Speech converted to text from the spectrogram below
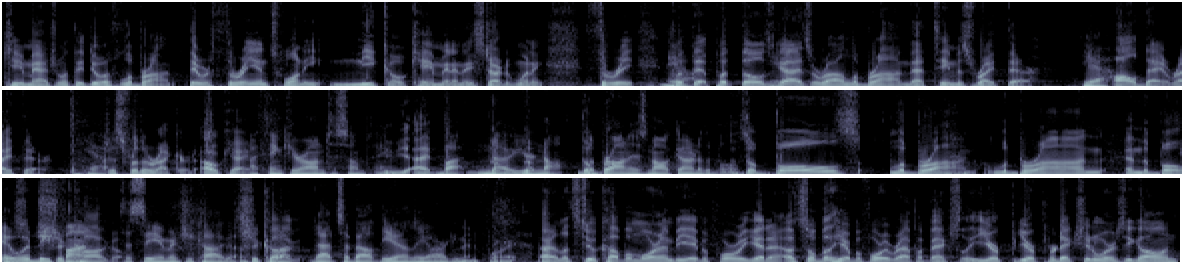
Can you imagine what they do with LeBron? They were three and twenty. Nico came in and they started winning. Three. Yeah. Put that. Put those guys around LeBron. That team is right there. Yeah, All day, right there. Yeah. Just for the record. Okay. I think you're onto something. Yeah, I- but the- no, you're the- not. the- LeBron is not going to the Bulls. The Bulls LeBron, LeBron, and the Bulls. It would be Chicago. fun to see him in Chicago. Chicago. that's about the only argument for it. All right, let's do a couple more NBA before we get in. Oh, so, but here before we wrap up, actually, your your prediction. Where's he going?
